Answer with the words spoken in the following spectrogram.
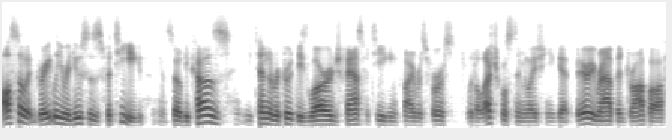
Also, it greatly reduces fatigue. And so because you tend to recruit these large, fast fatiguing fibers first with electrical stimulation, you get very rapid drop-off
